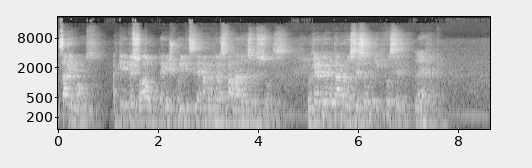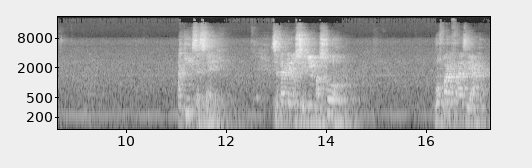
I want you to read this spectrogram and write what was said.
Sabe, irmãos, aquele pessoal da igreja Corinto se levavam pelas palavras das pessoas. Eu quero perguntar para você sobre o que, que você leva. A quem que você segue? Você está querendo seguir pastor? Vou parafrasear.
